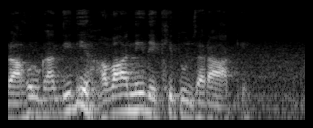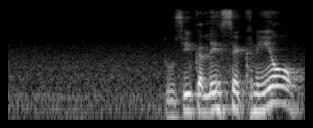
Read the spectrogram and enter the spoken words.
ਰਾਹੁਲ ਗਾਂਧੀ ਦੀ ਹਵਾ ਨਹੀਂ ਦੇਖੀ ਤੂੰ ਜ਼ਰਾ ਆ ਕੇ ਤੁਸੀਂ ਇਕੱਲੇ ਸਿੱਖ ਨਹੀਂ ਹੋ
